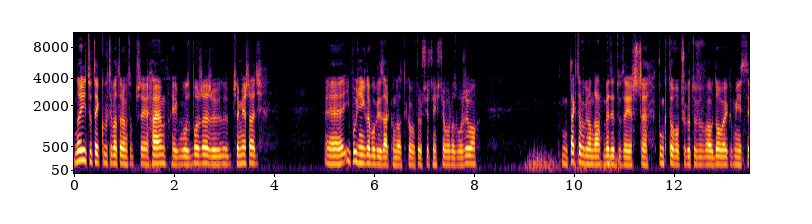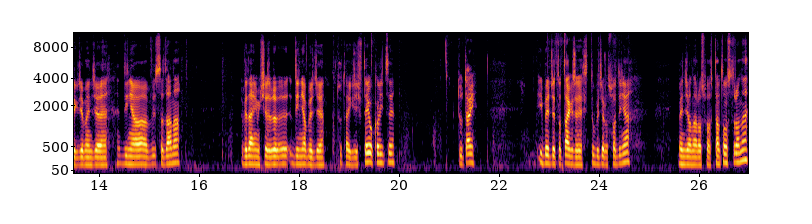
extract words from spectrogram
No i tutaj kultywatorem to przejechałem, jak było zboże, żeby przemieszać. E, I później glebogryzarką dodatkowo to już się częściowo rozłożyło. No, Tak to wygląda. Będę tutaj jeszcze punktowo przygotowywał dołek w miejsce, gdzie będzie dynia wysadzana. Wydaje mi się, że dynia będzie tutaj gdzieś w tej okolicy. Tutaj. I będzie to tak, że tu będzie rosła dynia. Będzie ona rosła w tamtą stronę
